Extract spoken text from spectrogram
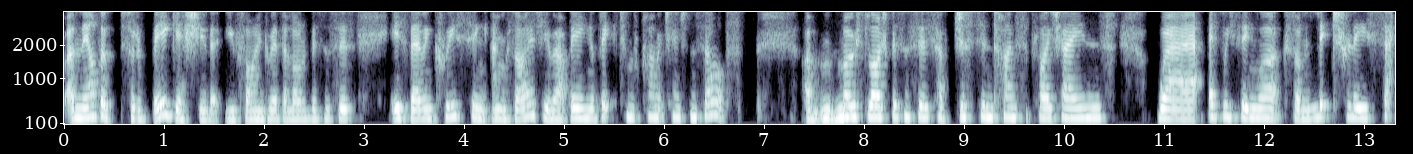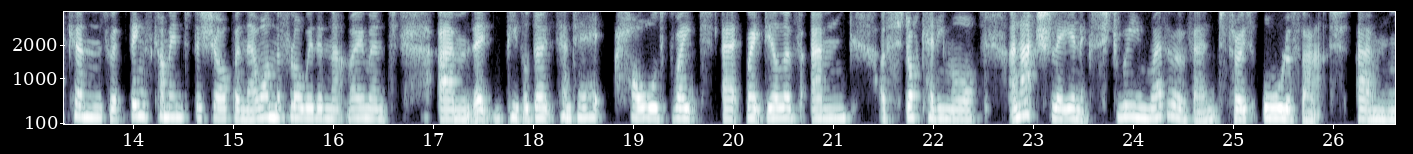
and the other sort of big issue that you find with a lot of businesses is their increasing anxiety about being a victim of climate change themselves. Um, most large businesses have just in time supply chains where everything works on literally seconds, where things come into the shop and they're on the floor within that moment. Um, they, people don't tend to hit, hold great uh, great deal of um, of stock anymore, and actually, an extreme weather event throws all of that um,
